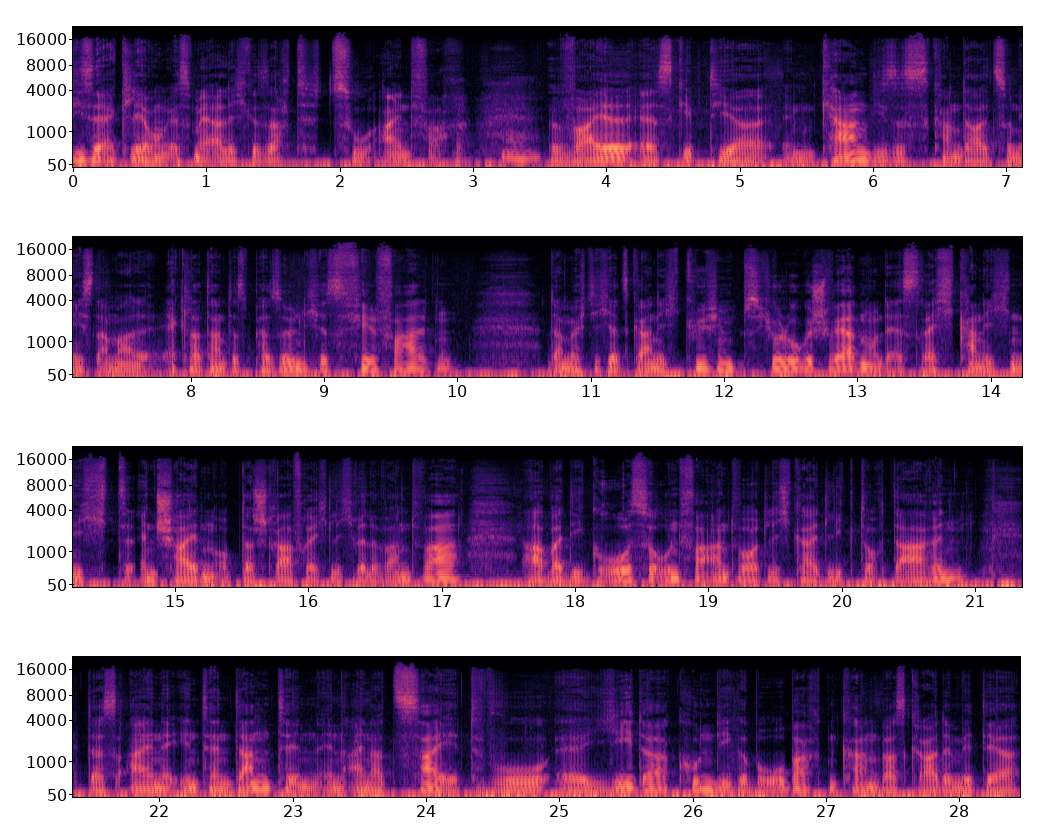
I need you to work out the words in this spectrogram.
Diese Erklärung ist mir ehrlich gesagt zu einfach, mhm. weil es gibt hier im Kern dieses Skandals zunächst einmal eklatantes persönliches Fehlverhalten. Da möchte ich jetzt gar nicht küchenpsychologisch werden und erst recht kann ich nicht entscheiden, ob das strafrechtlich relevant war. Aber die große Unverantwortlichkeit liegt doch darin, dass eine Intendantin in einer Zeit, wo äh, jeder Kundige beobachten kann, was gerade mit der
